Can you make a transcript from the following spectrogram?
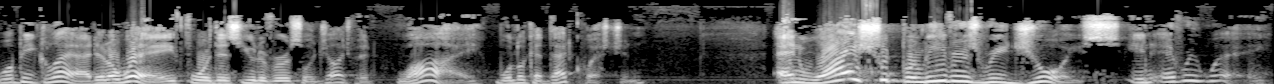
will be glad, in a way, for this universal judgment. Why? We'll look at that question. And why should believers rejoice in every way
